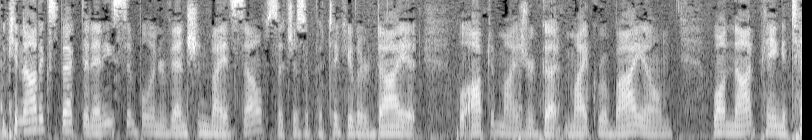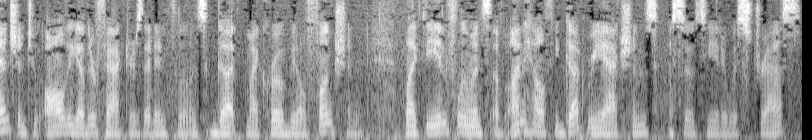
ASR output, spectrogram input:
we cannot expect that any simple intervention by itself, such as a particular diet, will optimize your gut microbiome while not paying attention to all the other factors that influence gut microbial function, like the influence of unhealthy gut reactions associated with stress,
